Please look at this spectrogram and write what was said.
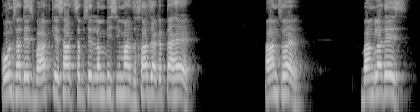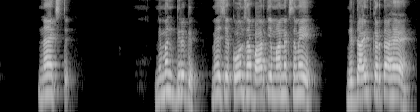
कौन सा देश भारत के साथ सबसे लंबी सीमा साझा करता है? आंसर, बांग्लादेश। नेक्स्ट निम्न दीर्घ में से कौन सा भारतीय मानक समय निर्धारित करता है?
